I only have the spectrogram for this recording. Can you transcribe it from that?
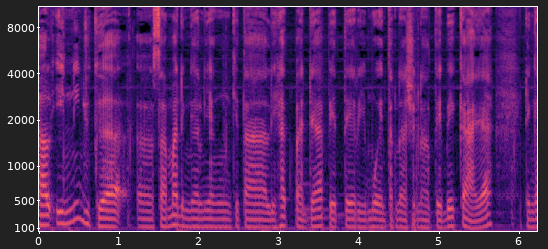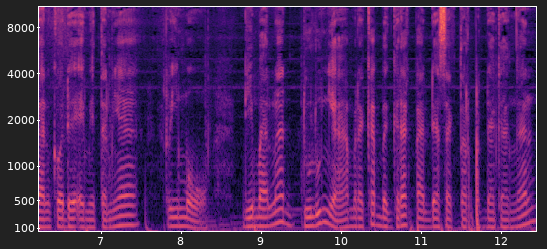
Hal ini juga uh, sama dengan yang kita lihat pada PT Rimo International Tbk ya dengan kode emitennya Rimo di mana dulunya mereka bergerak pada sektor perdagangan,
